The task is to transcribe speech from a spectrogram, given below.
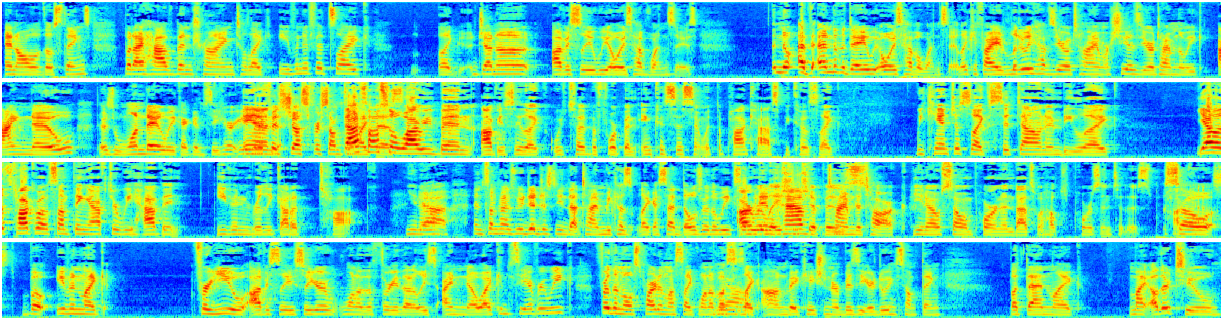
and all of those things but i have been trying to like even if it's like like jenna obviously we always have wednesdays no at the end of the day we always have a wednesday like if i literally have zero time or she has zero time in the week i know there's one day a week i can see her even And if it's just for something That's like also this. why we've been obviously like we've said before been inconsistent with the podcast because like we can't just like sit down and be like yeah let's talk about something after we haven't even really got to talk you know? Yeah. And sometimes we did just need that time because like i said those are the weeks that our we didn't have relationship time is to talk. you know so important and that's what helps pours into this so but even like for you obviously so you're one of the three that at least i know i can see every week for the most part unless like one of us Yeah. is like on vacation or busy or doing something. But then like my other two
